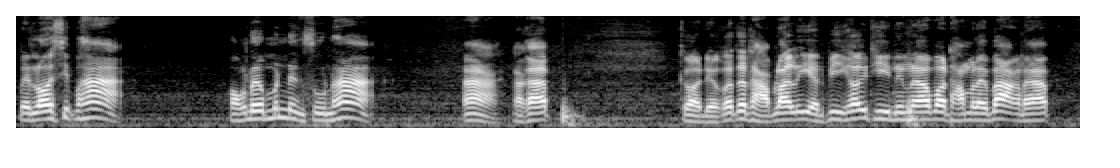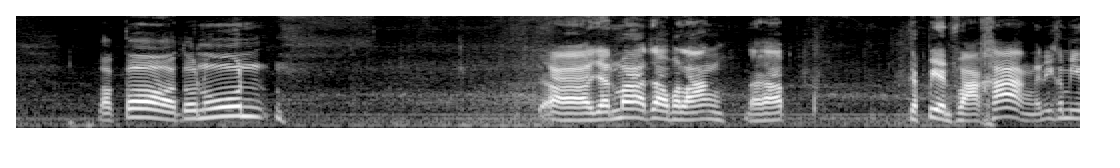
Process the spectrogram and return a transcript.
เป็นร้อยสิบห้าของเดิมมันหนึ่งศูนย์ห้าอ่านะครับ ก็เดี๋ยวก็จะถามรายละเอียดพี่เขาอีกทีนึงนะว่าทำอะไรบ้างนะครับ แล้วก็ตัวนู้นอ่ายันมาเจ้าพลังนะครับ จะเปลี่ยนฝาข้าง อันนี้เขามี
